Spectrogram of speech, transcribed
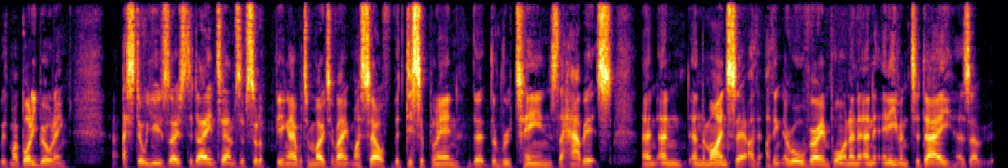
with my bodybuilding I still use those today in terms of sort of being able to motivate myself, the discipline, the the routines, the habits, and and, and the mindset. I, th- I think they're all very important. And, and, and even today, as I'm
